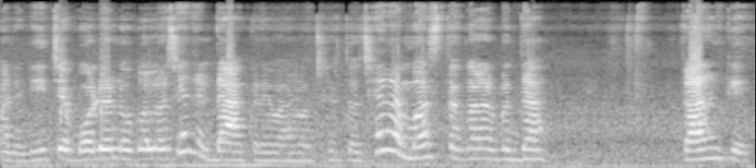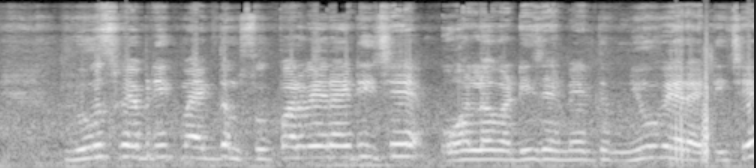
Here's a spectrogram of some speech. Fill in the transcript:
અને નીચે બોર્ડરનો કલર છે ને, ડાર્ક રહેવાનો છે. તો છે ને મસ્ત કલર બધા. કારણ કે લૂઝ ફેબ્રિકમાં એકદમ સુપર વેરાયટી છે. ઓલ ઓવર ડિઝાઇનમાં એકદમ ન્યૂ વેરાયટી છે.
